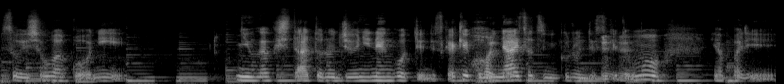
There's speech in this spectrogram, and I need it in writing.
そういう小学校に入学した後の12年後っていうんですか結構みんな挨拶に来るんですけども、やっぱり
